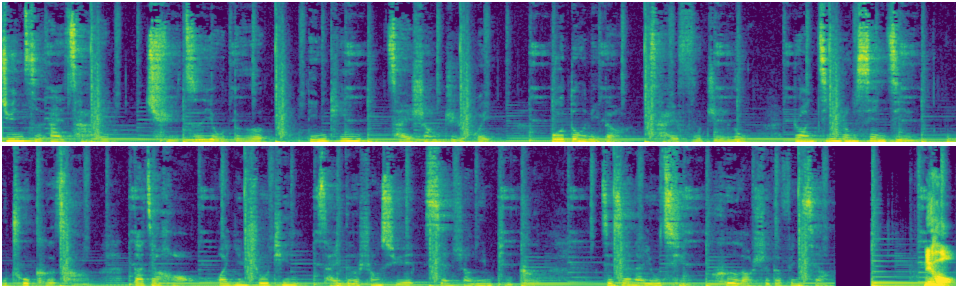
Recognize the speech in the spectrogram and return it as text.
君子爱财，取之有德。聆听财商智慧，拨动你的财富之路，让金融陷阱无处可藏。大家好，欢迎收听财德商学线上音频课。接下来有请贺老师的分享。你好，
